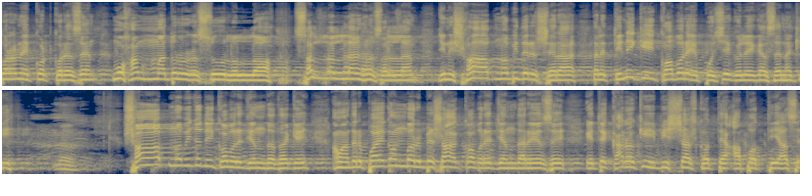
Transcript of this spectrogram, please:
কোরআনে কোট করেছেন, মুহাম্মাদুর রসুল্লাহ সাল্লাহ সাল্লাম যিনি সব নবীদের সেরা, তাহলে তিনি কি কবরে পচে গলে গেছে নাকি? সব নবী যদি কবরে জেন্দা থাকে আমাদের পয়গম্বর বেশাক কবরে জেন্দা রয়েছে এতে কারও কি বিশ্বাস করতে আপত্তি আছে?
